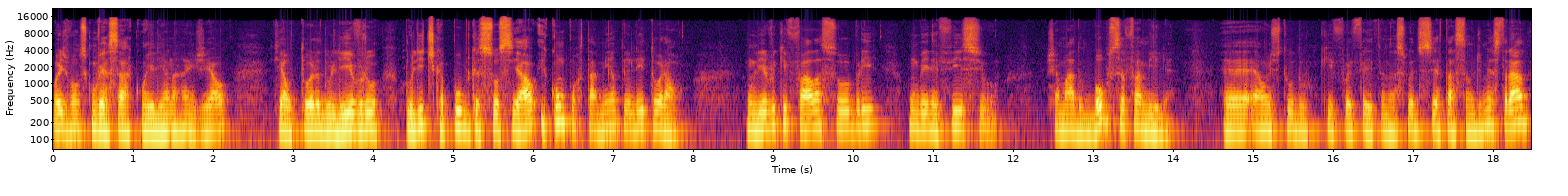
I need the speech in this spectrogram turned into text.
Hoje vamos conversar com Eliana Rangel, que é autora do livro Política Pública Social e Comportamento Eleitoral. Um livro que fala sobre um benefício chamado Bolsa Família. É, é um estudo que foi feito na sua dissertação de mestrado,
